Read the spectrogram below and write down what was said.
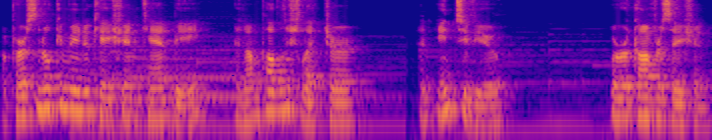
A personal communication can be an unpublished lecture, an interview, or a conversation.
